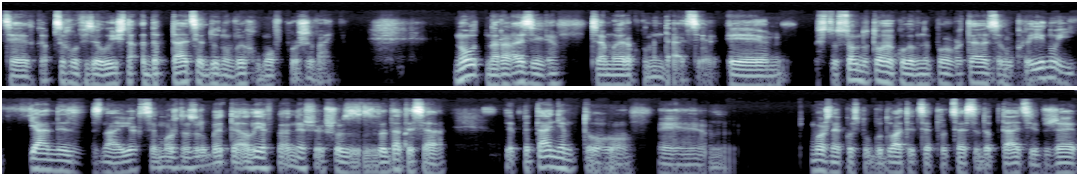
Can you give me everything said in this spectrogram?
це є така психофізіологічна адаптація до нових умов проживання. Ну, от наразі це моя рекомендація. Е, стосовно того, коли вони повертаються в Україну, я не знаю, як це можна зробити, але я впевнений, що якщо задатися питанням, то е, можна якось побудувати цей процес адаптації вже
